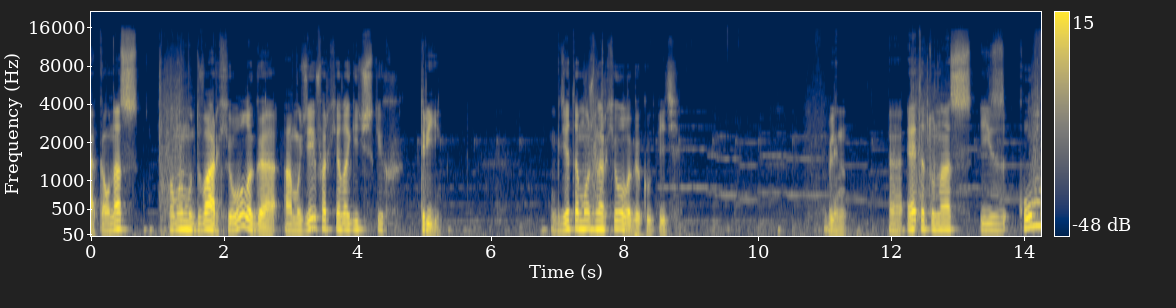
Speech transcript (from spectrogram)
Так, а у нас, по-моему, два археолога, а музеев археологических три. Где-то можно археолога купить. Блин, э, этот у нас из Кум.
